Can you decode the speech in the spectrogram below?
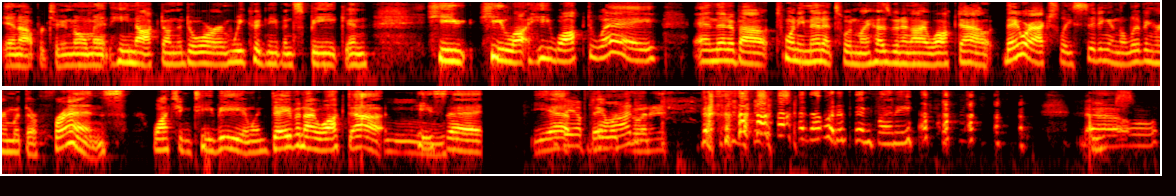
inopportune moment. He knocked on the door and we couldn't even speak and he, he, lo- he walked away. And then about 20 minutes when my husband and I walked out, they were actually sitting in the living room with their friends watching TV. And when Dave and I walked out, he said, yeah, they they were doing it. that would have been funny. no,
